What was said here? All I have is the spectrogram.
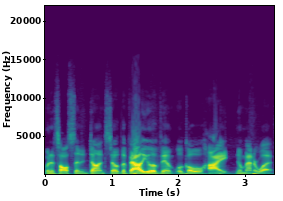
when it's all said and done. So the value of him will go high no matter what.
